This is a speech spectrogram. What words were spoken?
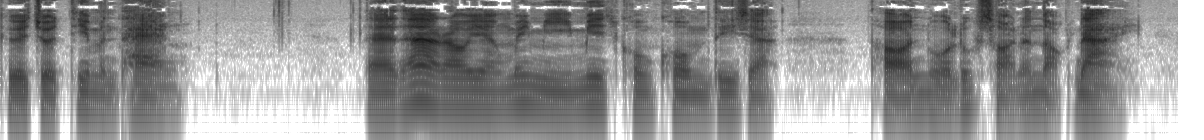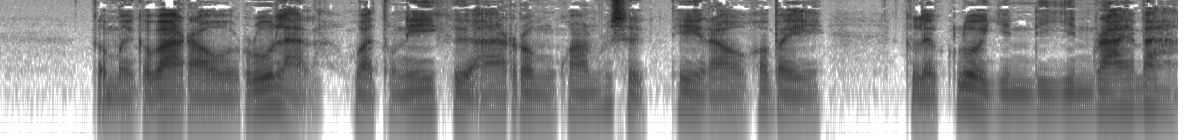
คือจุดที่มันแทง แต่ถ้าเรายังไม่มีมีดคมๆที่จะถอนหัวลูกศรนั้นออกได้ ก็เหมือนกับว่าเรารู้แหละว่าตรงนี้คืออารมณ์ความรู้สึกที่เราเข้าไปเกลือกลัวยินดียินร้ายบ้าง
